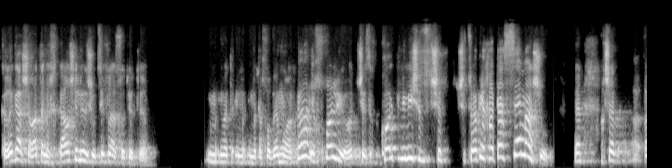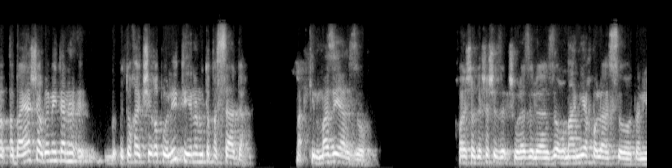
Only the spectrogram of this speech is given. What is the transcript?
כרגע השערת המחקר שלי זה שהוא צריך לעשות יותר. אם, אם, אם, אם אתה חווה מועקה, יכול להיות שזה קול פנימי ש, ש, שצועק לך, תעשה משהו. כן? עכשיו, הבעיה שהרבה מאיתנו, אה, בתוך ההקשר הפוליטי, אין לנו את הפסאדה. כאילו, מה זה יעזור? יכול להיות הרגשה שאולי זה לא יעזור, מה אני יכול לעשות, אני,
